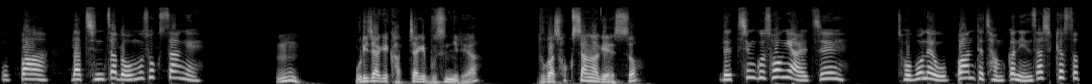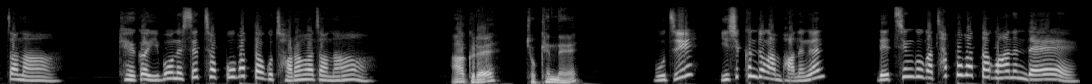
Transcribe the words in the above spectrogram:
오빠, 나 진짜 너무 속상해. 응. 우리 자기 갑자기 무슨 일이야? 누가 속상하게 했어? 내 친구 성이 알지? 저번에 오빠한테 잠깐 인사시켰었잖아. 걔가 이번에 새 차 뽑았다고 자랑하잖아. 아, 그래? 좋겠네. 뭐지? 이 시큰둥한 반응은? 내 친구가 차 뽑았다고 하는데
